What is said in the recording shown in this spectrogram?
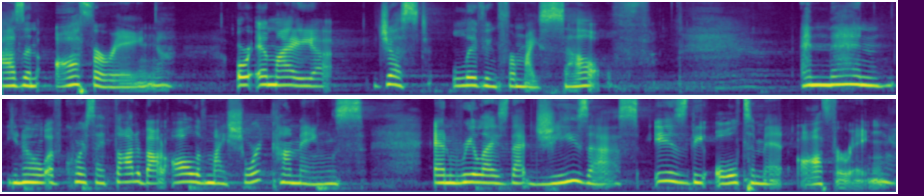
as an offering? Or am I uh, just living for myself? And then, you know, of course, I thought about all of my shortcomings and realized that Jesus is the ultimate offering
